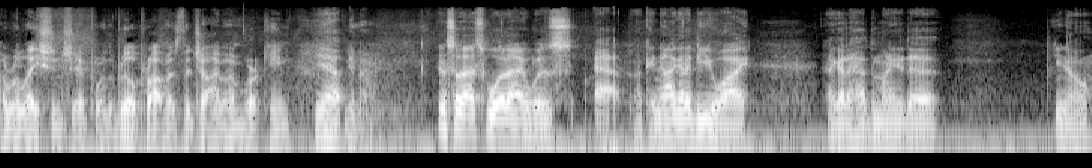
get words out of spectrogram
a relationship, or the real problem is the job I'm working. Yeah. You know, And so that's what I was at. Okay, now I got a DUI. I got to have the money to, you know,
